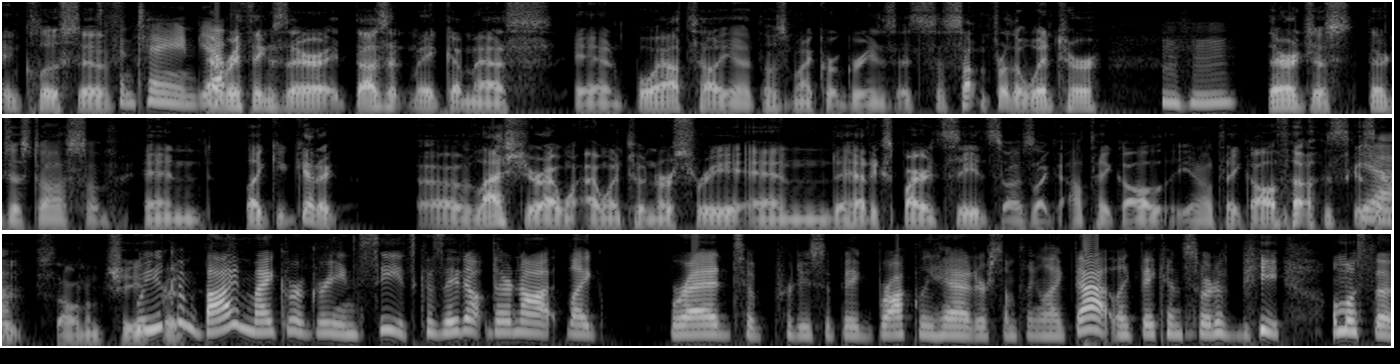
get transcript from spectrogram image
inclusive. It's contained. Yep. Everything's there. It doesn't make a mess. And boy, I'll tell you, those microgreens, it's something for the winter. Mm-hmm. They're just they're just awesome. And like you get a uh, last year I went I went to a nursery and they had expired seeds, so I was like, I'll take all you know, take all those because yeah. they were selling them cheap. Well, you and, can buy microgreen seeds because they don't they're not like bred to produce a big broccoli head or something like that. Like they can sort of be almost the,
